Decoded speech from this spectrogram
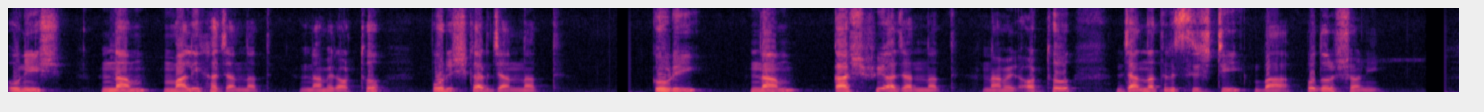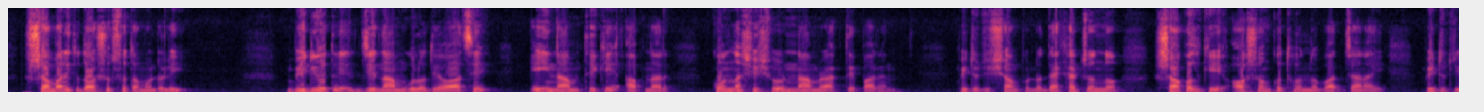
উনিশ নাম মালিহা জান্নাত। নামের অর্থ পরিষ্কার জান্নাত। কুড়ি, নাম কাশফিয়া জান্নাত। নামের অর্থ জান্নাতের সৃষ্টি বা প্রদর্শনী। সম্মানিত দর্শক শ্রোতা মণ্ডলী, ভিডিওতে যে নামগুলো দেওয়া আছে, এই নাম থেকে আপনার কন্যা শিশুর নাম রাখতে পারেন। ভিডিওটি সম্পূর্ণ দেখার জন্য সকলকে অসংখ্য ধন্যবাদ জানাই ভিডিওটি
